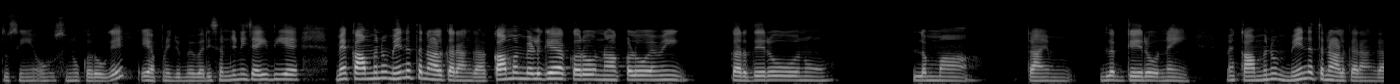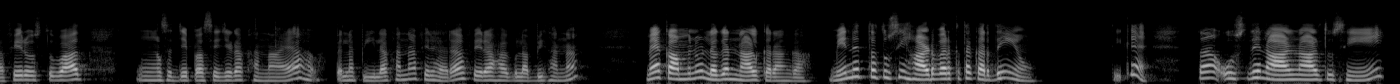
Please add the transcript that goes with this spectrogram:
ਤੁਸੀਂ ਉਸ ਨੂੰ ਕਰੋਗੇ, ਇਹ ਆਪਣੀ ਜ਼ਿੰਮੇਵਾਰੀ ਸਮਝਣੀ ਚਾਹੀਦੀ ਹੈ। ਮੈਂ ਕੰਮ ਨੂੰ ਮਿਹਨਤ ਨਾਲ ਕਰਾਂਗਾ। ਕੰਮ ਮਿਲ ਗਿਆ, ਕਰੋ, ਨਾ ਕਰੋ, ਐਵੇਂ ਕਰਦੇ ਰਹੋ ਉਹਨੂੰ। ਲੰਮਾ ਟਾਈਮ ਲੱਗੇ ਰਹੋ, ਨਹੀਂ, ਮੈਂ ਕੰਮ ਨੂੰ ਮਿਹਨਤ ਨਾਲ ਕਰਾਂਗਾ। ਫਿਰ ਉਸ ਤੋਂ ਬਾਅਦ ਸੱਜੇ ਪਾਸੇ ਜਿਹੜਾ ਖਾਨਾ ਆਇਆ, ਪਹਿਲਾਂ ਪੀਲਾ ਖਾਨਾ, ਫਿਰ ਹਰਾ, ਫਿਰ ਆਹ ਗੁਲਾਬੀ ਖਾਨਾ, ਮੈਂ ਕੰਮ ਨੂੰ ਲਗਨ ਨਾਲ ਕਰਾਂਗਾ। ਮਿਹਨਤ ਤਾਂ ਤੁਸੀਂ ਹਾਰਡ ਵਰਕ ਤਾਂ ਕਰਦੇ ਹੀ ਹੋ, ਠੀਕ ਹੈ? ਤਾਂ ਉਸ ਦੇ ਨਾਲ ਨਾਲ ਤੁਸੀਂ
